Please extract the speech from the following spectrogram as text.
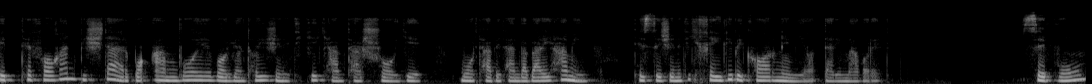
اتفاقا بیشتر با انواع واریانت های ژنتیکی کمتر شایع مرتبطن و برای همین تست ژنتیک خیلی به کار نمیاد در این موارد. سوم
